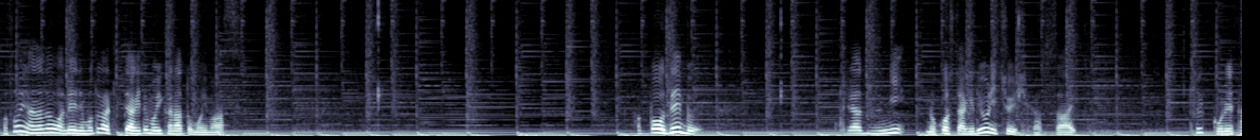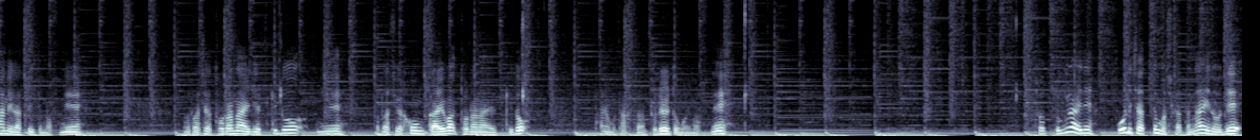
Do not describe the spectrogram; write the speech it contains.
細い穴のはね根元から切ってあげてもいいかなと思います。葉っぱを全部切らずに残してあげるように注意してください。結構ね種がついてますね。私は取らないですけど、ね、私が今回は取らないですけど、種もたくさん取れると思いますね。ちょっとぐらいね、折れちゃっても仕方ないので、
